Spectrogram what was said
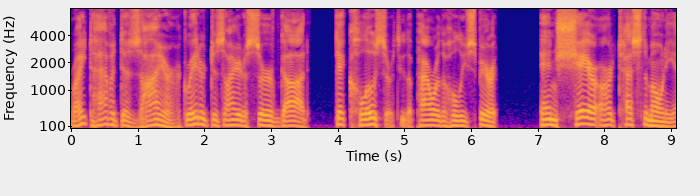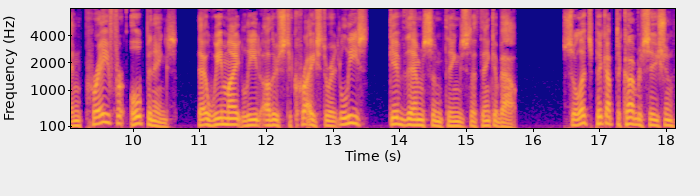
right? To have a desire, a greater desire to serve God, get closer through the power of the Holy Spirit, and share our testimony and pray for openings that we might lead others to Christ or at least give them some things to think about. So let's pick up the conversation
